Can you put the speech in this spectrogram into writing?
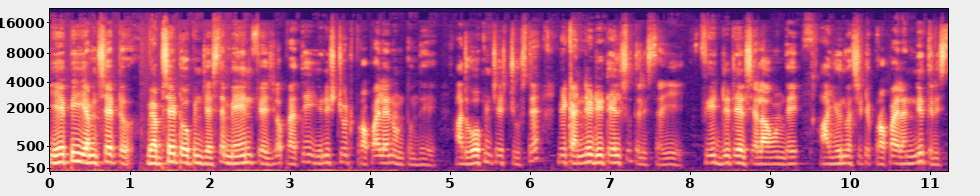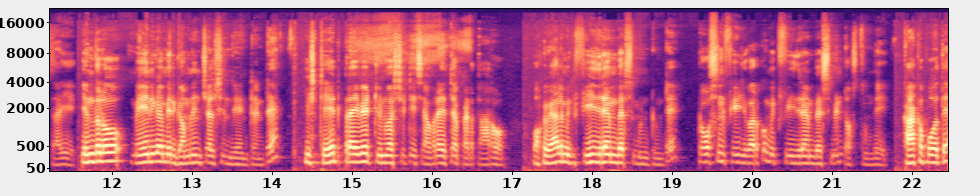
ఏపీ ఎంసెట్ వెబ్సైట్ ఓపెన్ చేస్తే మెయిన్ పేజ్లో ప్రతి ఇన్స్టిట్యూట్ ప్రొఫైల్ అని ఉంటుంది. అది ఓపెన్ చేసి చూస్తే మీకు అన్ని డీటెయిల్స్ తెలుస్తాయి. ఫీడ్ డీటెయిల్స్ ఎలా ఉంది ఆ యూనివర్సిటీ ప్రొఫైల్ అన్నీ తెలుస్తాయి. ఇందులో మెయిన్గా మీరు గమనించాల్సింది ఏంటంటే ఈ స్టేట్ ప్రైవేట్ యూనివర్సిటీస్ ఎవరైతే పెడతారో ఒకవేళ మీకు ఫీజు రియంబర్స్మెంట్ ఉంటే ట్యూషన్ ఫీజు వరకు మీకు ఫీజు రియంబర్స్మెంట్ వస్తుంది. కాకపోతే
